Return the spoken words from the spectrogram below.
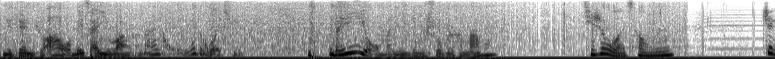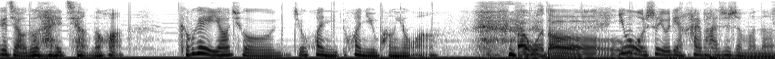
那天你说啊，我没在意忘了，那还糊得过去，没有嘛？你这么说不是很麻烦？其实我从这个角度来讲的话，可不可以要求就换换女朋友啊？啊，我倒 因为我是有点害怕是什么呢？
